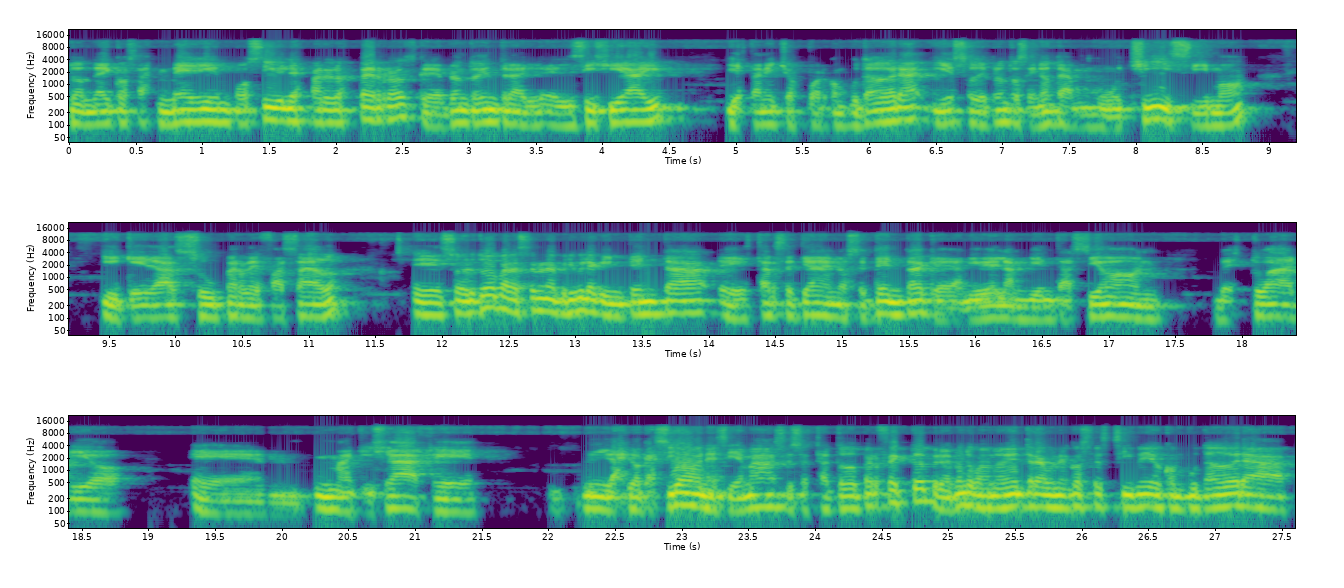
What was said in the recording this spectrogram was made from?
donde hay cosas medio imposibles para los perros, que de pronto entra el, CGI y están hechos por computadora y eso de pronto se nota muchísimo y queda súper desfasado. Eh, sobre todo para hacer una película que intenta eh, estar seteada en los 70, que a nivel ambientación, vestuario, eh, maquillaje, las locaciones y demás, eso está todo perfecto, pero de pronto cuando entra una cosa así medio computadora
